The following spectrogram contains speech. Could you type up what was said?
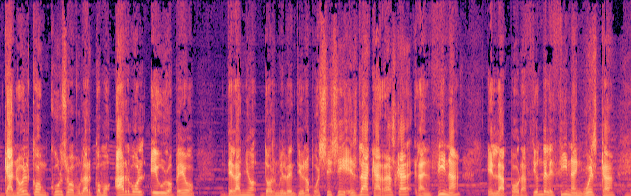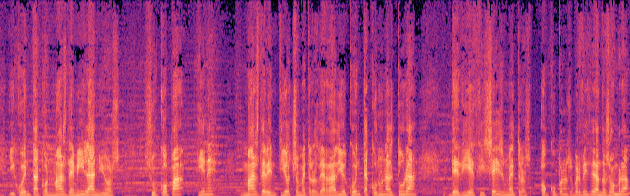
ganó el concurso popular como árbol europeo del año 2021. Pues sí, sí, es la carrasca, la encina, en la población de Lecina, en Huesca, y cuenta con más de mil años. Su copa tiene más de 28 metros de radio y cuenta con una altura de 16 metros. Ocupa una superficie dando sombra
